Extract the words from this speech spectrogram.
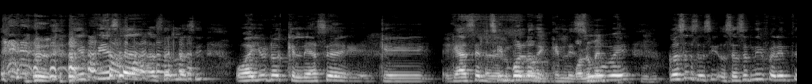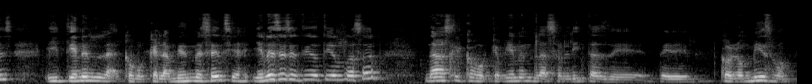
Y empieza a hacerlo así. O hay uno que le hace, que, que hace el El símbolo de que le volumen. sube, cosas así. O sea, son diferentes y tienen la- como que la misma esencia. Y en ese sentido tienes razón. Nada más que como que vienen las olitas de, de con lo mismo.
